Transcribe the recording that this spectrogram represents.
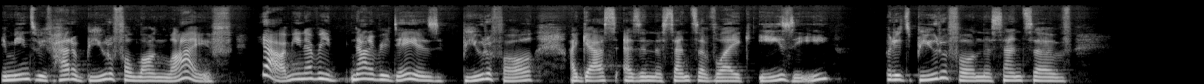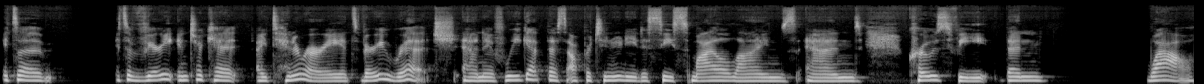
It means we've had a beautiful long life. Yeah. I mean, every, not every day is beautiful, I guess, as in the sense of like easy, but it's beautiful in the sense of it's a, it's a very intricate itinerary. It's very rich. And if we get this opportunity to see smile lines and crow's feet, then wow,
